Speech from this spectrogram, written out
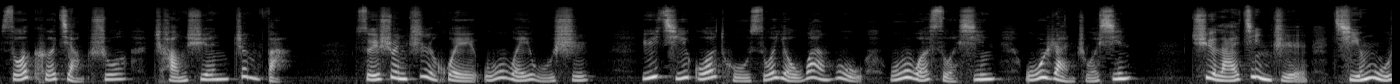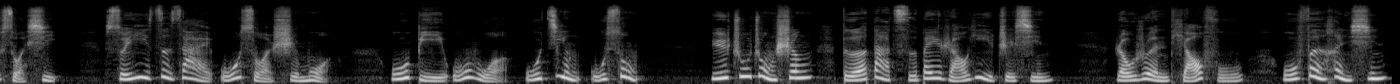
所可讲说常宣正法，随顺智慧，无为无失。于其国土所有万物，无我所心，无染着心。去来尽止，情无所系，随意自在，无所事莫，无彼无我，无敬无颂。于诸众生得大慈悲饶益之心，柔润调伏。无愤恨心，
